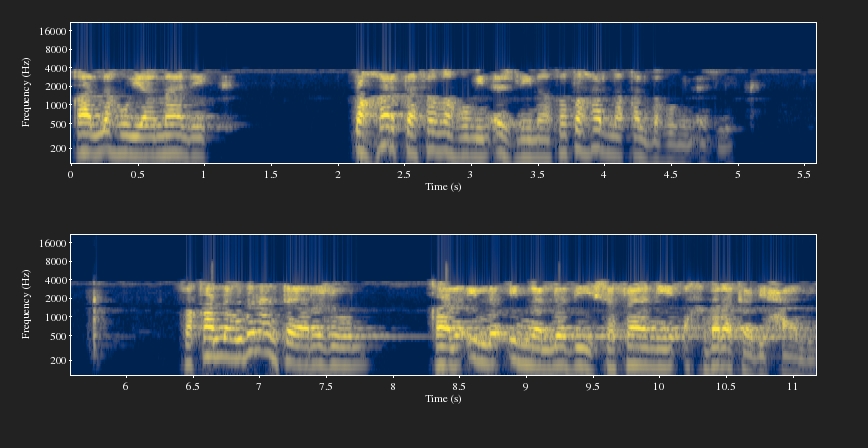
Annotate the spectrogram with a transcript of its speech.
قال له يا مالك طهرت فمه من أجلنا فطهرنا قلبه من أجلك. فقال له من أنت يا رجل؟ قال إلا إن الذي شفاني أخبرك بحالي.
